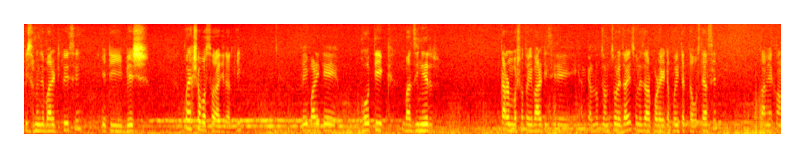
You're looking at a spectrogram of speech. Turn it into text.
পিছনে যে বাড়িটি রয়েছে, এটি বেশ কয়েকশো বছর আগের আর কি। তো এই বাড়িতে ভৌতিক বা জিনের কারণবশত এই বাড়িটি ছেড়ে এখানকার লোকজন চলে যায়। চলে যাওয়ার পরে এটা পরিত্যক্ত অবস্থায় আছে। তো আমি এখন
